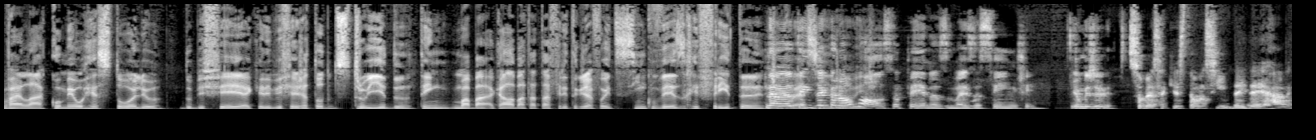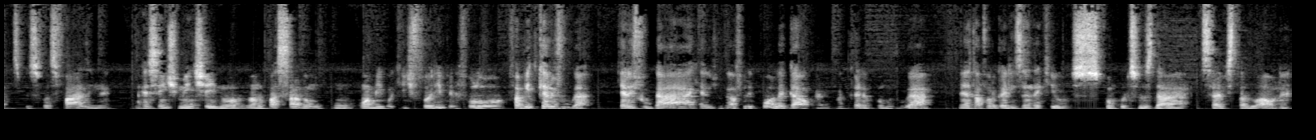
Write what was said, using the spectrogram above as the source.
Vai lá comer o restolho do buffet, aquele buffet já todo destruído, tem uma, aquela batata frita que já foi cinco vezes refrita. Não, tipo, eu tenho é dia assim, que eu não almoço apenas, mas assim, enfim, eu me divirto. Sobre essa questão, assim, da ideia errada que as pessoas fazem, né? Recentemente, aí no, no ano passado, um, um, amigo aqui de Floripa, ele falou, Fabito, quero julgar. Quero julgar, quero julgar. Eu falei, pô, legal, cara, bacana, vamos julgar. Né? Tava organizando aqui os concursos da serve estadual, né?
